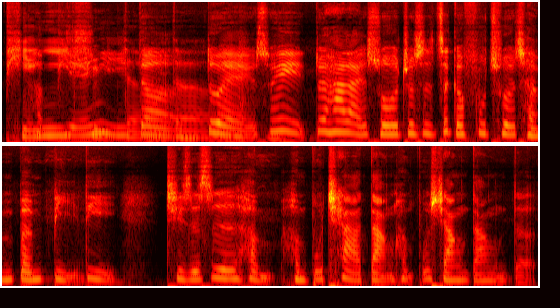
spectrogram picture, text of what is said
便宜便宜的，的对，所以对他来说，就是这个付出的成本比例其实是很很不恰当、很不相当的。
